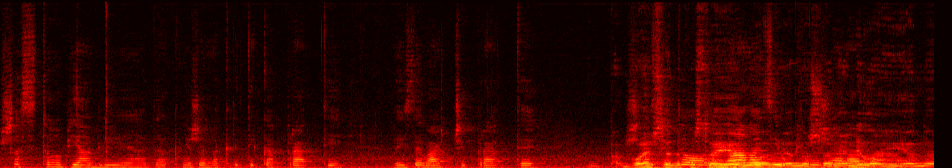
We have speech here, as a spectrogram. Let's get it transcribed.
Šta se to objavljuje, da književna kritika prati, da izdavači prate? Pa bojim se da postoji jedno, jedno šarenilo i jedna,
